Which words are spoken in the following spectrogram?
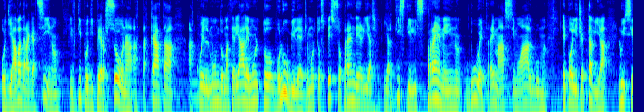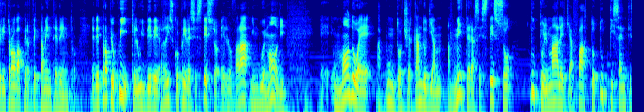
odiava da ragazzino, il tipo di persona attaccata a quel mondo materiale molto volubile che molto spesso prende gli artisti, li spreme in due, tre massimo album e poi li getta via, lui si ritrova perfettamente dentro. Ed è proprio qui che lui deve riscoprire se stesso e lo farà in due modi. Un modo è appunto cercando di am- ammettere a se stesso tutto il male che ha fatto, tutti i, senti,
